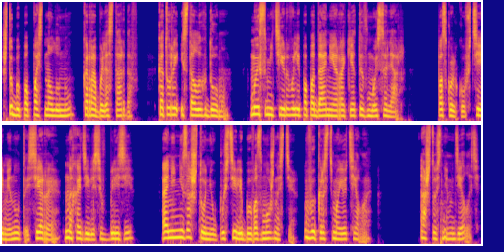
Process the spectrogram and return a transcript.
Чтобы попасть на Луну, корабль Астардов, который и стал их домом, мы сымитировали попадание ракеты в мой соляр. Поскольку в те минуты серые находились вблизи, они ни за что не упустили бы возможности выкрасть мое тело. А что с ним делать,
